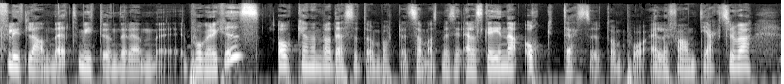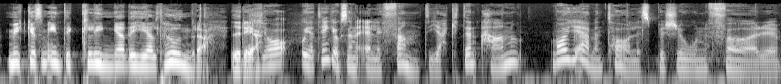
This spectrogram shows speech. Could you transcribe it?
flytt landet mitt under en pågående kris och han var dessutom borta tillsammans med sin älskarinna och dessutom på elefantjakt. Så det var mycket som inte klingade helt hundra i det. Ja, och jag tänker också den elefantjakten. Han var ju även talesperson för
